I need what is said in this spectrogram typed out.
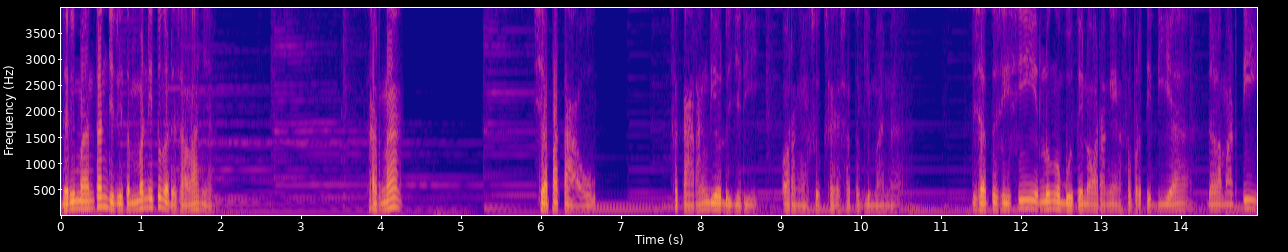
Dari mantan jadi temen itu gak ada salahnya. Karena siapa tahu sekarang dia udah jadi orang yang sukses atau gimana. Di satu sisi lu ngebutin orang yang seperti dia dalam arti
